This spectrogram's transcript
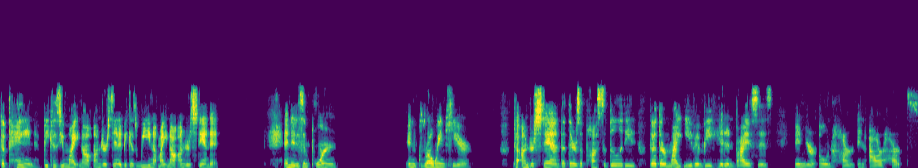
the pain because you might not understand it, because we not, might not understand it. And it is important in growing here to understand that there's a possibility that there might even be hidden biases in your own heart, in our hearts.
